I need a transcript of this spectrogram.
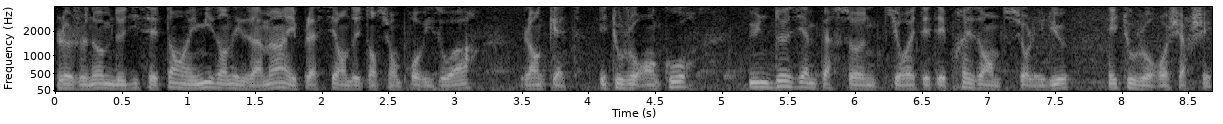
Le jeune homme de 17 ans est mis en examen et placé en détention provisoire. L'enquête est toujours en cours une deuxième personne qui aurait été présente sur les lieux est toujours recherchée.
